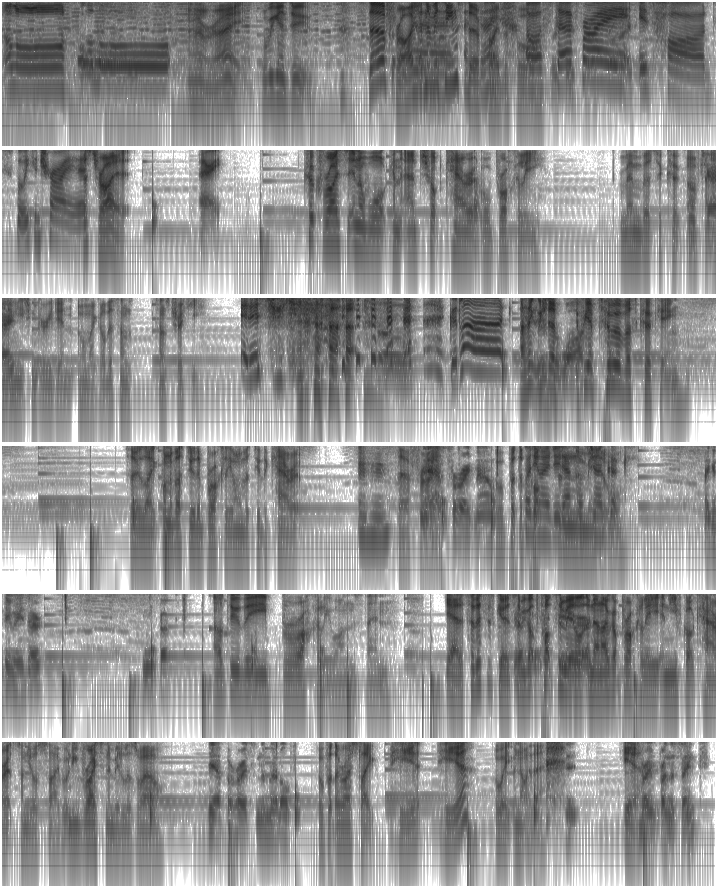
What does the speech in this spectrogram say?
Hello. Hello. All right. What are we gonna do? Stir fry? I've never Uh, seen stir fry before. Oh, do stir stir fry fry. is hard, but we can try it. Let's try it. All right. Cook rice in a wok and add chopped carrot or broccoli. Remember to cook after Okay. adding each ingredient. Oh my god, this sounds sounds tricky. It is tricky. So Good luck. I think we should have, if we have two of us cooking. So like one of us do the broccoli, one of us do the carrot Mm-hmm. stir yeah, fries. for right now, We'll put the What do you want pots to do, in the Dazzles? Middle. cook? I could do either. You can cook. I'll do the broccoli ones then. Yeah, so this is good. So Yeah, we got pots in the middle, and then I've got broccoli, and you've got carrots on your side. But we need rice in the middle as well. Yeah, put rice in the middle, So we'll put the rice like here, here. Oh wait, we're not there. Here. right in front of the sink.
